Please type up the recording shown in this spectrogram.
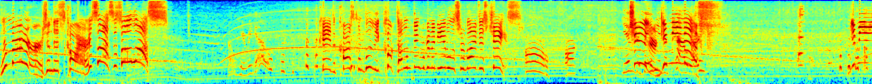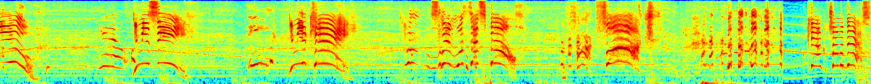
We're murderers in this car. It's us. It's all us. Here we go. Okay, the car's completely cooked. I don't think we're going to be able to survive this chase. Oh, fuck. Give the Cheater, give me an. F. give me a U. You. Give me a C. Give me a K. Slim, what's that spell? Fuck. Fuck. okay, I'm trying my best.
